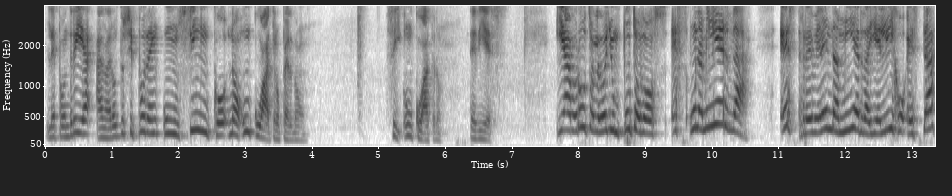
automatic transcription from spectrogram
Le pondría a Naruto Shippuden un 5, no, un 4, perdón. Sí, un 4 de 10. Y a Boruto le doy un puto 2. Es una mierda. Es reverenda mierda. Y el hijo está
